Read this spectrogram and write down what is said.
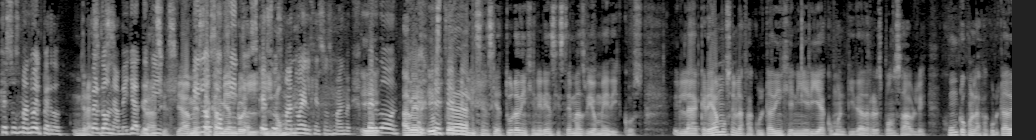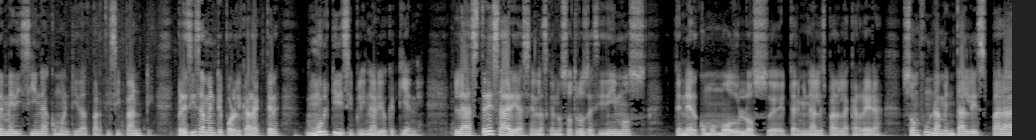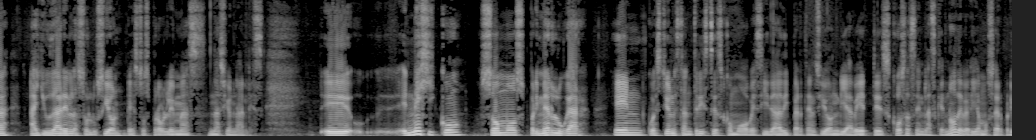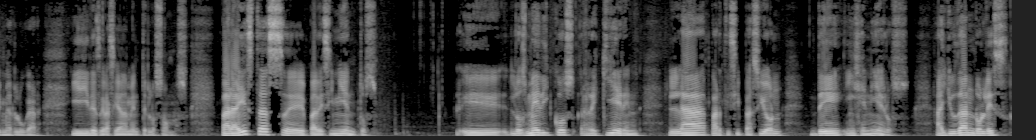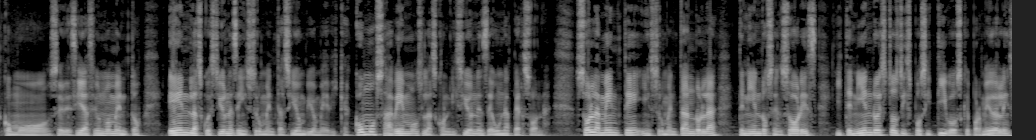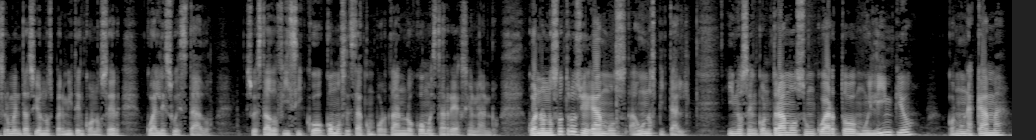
Jesús Manuel, perdón. Gracias. Perdóname, ya te Gracias. Ya me está los cambiando ojitos. el, el Jesús nombre. Manuel, Jesús Manuel. Eh, perdón. A ver, esta licenciatura de Ingeniería en Sistemas Biomédicos La creamos en la Facultad de Ingeniería como entidad responsable, junto con la Facultad de Medicina como entidad participante, precisamente por el carácter multidisciplinario que tiene. Las tres áreas en las que nosotros decidimos tener como módulos eh, terminales para la carrera son fundamentales para ayudar en la solución de estos problemas nacionales. Eh, en México somos primer lugar en cuestiones tan tristes como obesidad, hipertensión, diabetes, cosas en las que no deberíamos ser primer lugar y desgraciadamente lo somos. Para estos eh, padecimientos los médicos requieren la participación de ingenieros, ayudándoles, como se decía hace un momento, en las cuestiones de instrumentación biomédica. ¿Cómo sabemos las condiciones de una persona? Solamente instrumentándola, teniendo sensores y teniendo estos dispositivos que por medio de la instrumentación nos permiten conocer cuál es su estado su estado físico, cómo se está comportando, cómo está reaccionando. Cuando nosotros llegamos a un hospital y nos encontramos un cuarto muy limpio, con una cama,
